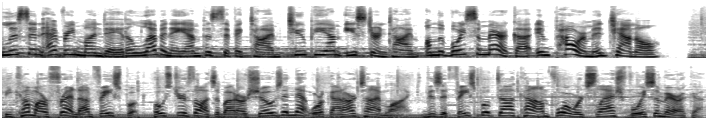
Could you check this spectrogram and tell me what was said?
Listen every Monday at 11 a.m. Pacific Time, 2 p.m. Eastern Time on the Voice America Empowerment Channel. Become our friend on Facebook. Post your thoughts about our shows and network on our timeline. Visit facebook.com forward slash voice America.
